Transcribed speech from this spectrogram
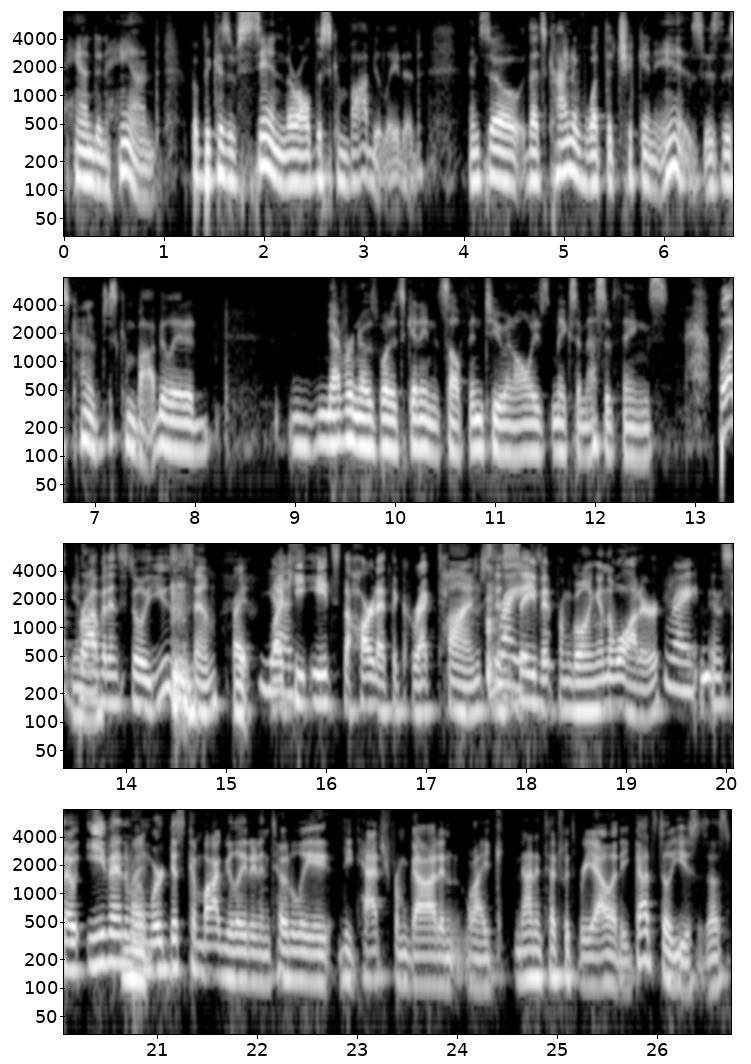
hand in hand, but because of sin, they're all discombobulated. And so that's kind of what the chicken is: is this kind of discombobulated, never knows what it's getting itself into, and always makes a mess of things. but know. providence still uses him. Right. Like he eats the heart at the correct times to Right. save it from going in the water. Right. And so even when we're discombobulated and totally detached from God and like not in touch with reality, God still uses us.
